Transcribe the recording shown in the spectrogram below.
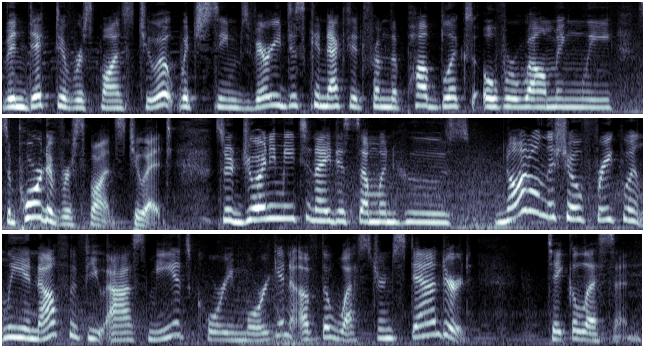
vindictive response to it, which seems very disconnected from the public's overwhelmingly supportive response to it. So, joining me tonight is someone who's not on the show frequently enough, if you ask me. It's Cory Morgan of the Western Standard. Take a listen.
